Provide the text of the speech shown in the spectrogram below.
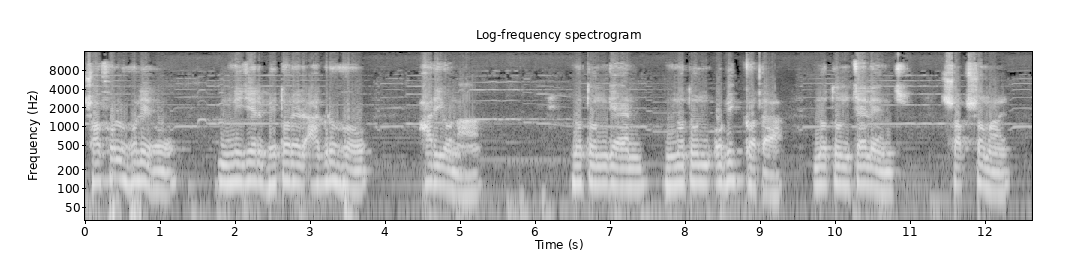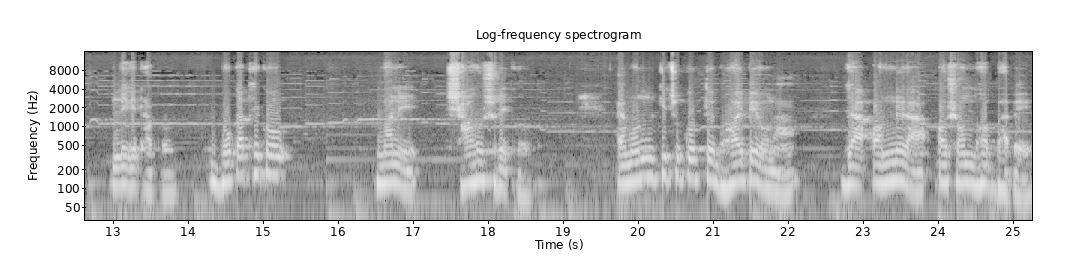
সফল হলেও নিজের ভেতরের আগ্রহ হারিও না। নতুন জ্ঞান, নতুন অভিজ্ঞতা, নতুন চ্যালেঞ্জ সবসময় লেগে থাকো। বোকা থেকো মানে সাহস রেখো। এমন কিছু করতে ভয় পেও না, যা অন্যেরা অসম্ভব ভাবে।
